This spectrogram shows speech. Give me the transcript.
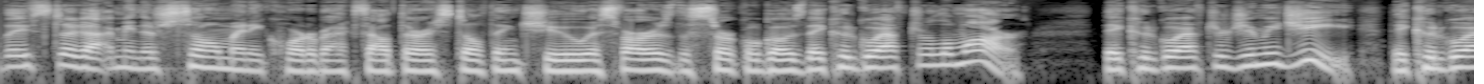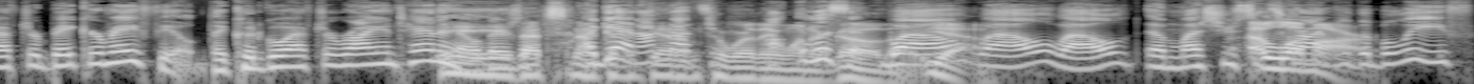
they've still got. I mean, there's so many quarterbacks out there. I still think, Chew, as far as the circle goes, they could go after Lamar. They could go after Jimmy G. They could go after Baker Mayfield. They could go after Ryan Tannehill. Eh, There's a- that's not again, I'm get not them to where they uh, wanna go, though. Well, Yeah. well, well. Unless you Uh, subscribe Lamar. to the belief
